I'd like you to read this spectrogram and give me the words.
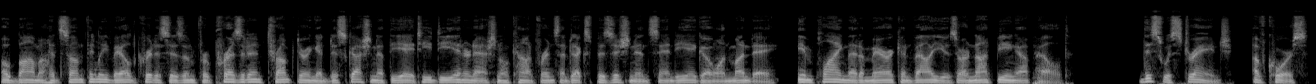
Obama had somethingly veiled criticism for President Trump during a discussion at the ATD International Conference and Exposition in San Diego on Monday, implying that American values are not being upheld. This was strange, of course,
